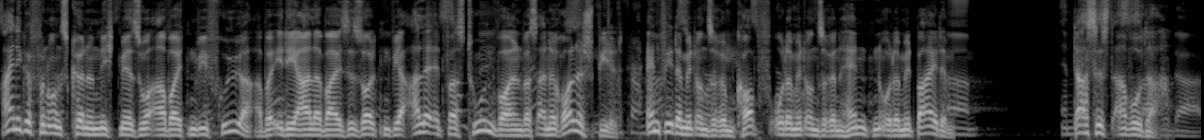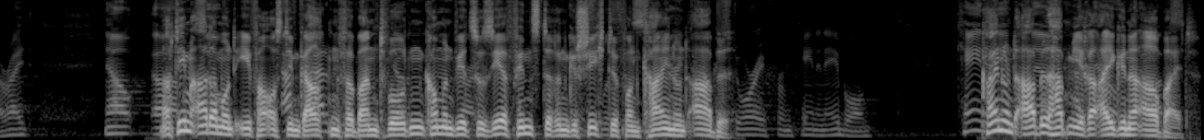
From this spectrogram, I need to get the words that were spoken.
Einige von uns können nicht mehr so arbeiten wie früher, aber idealerweise sollten wir alle etwas tun wollen, was eine Rolle spielt, entweder mit unserem Kopf oder mit unseren Händen oder mit beidem. Das ist Avodah. Nachdem Adam und Eva aus dem Garten verbannt wurden, kommen wir zur sehr finsteren Geschichte von Kain und Abel. Kain und Abel haben ihre eigene Arbeit.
